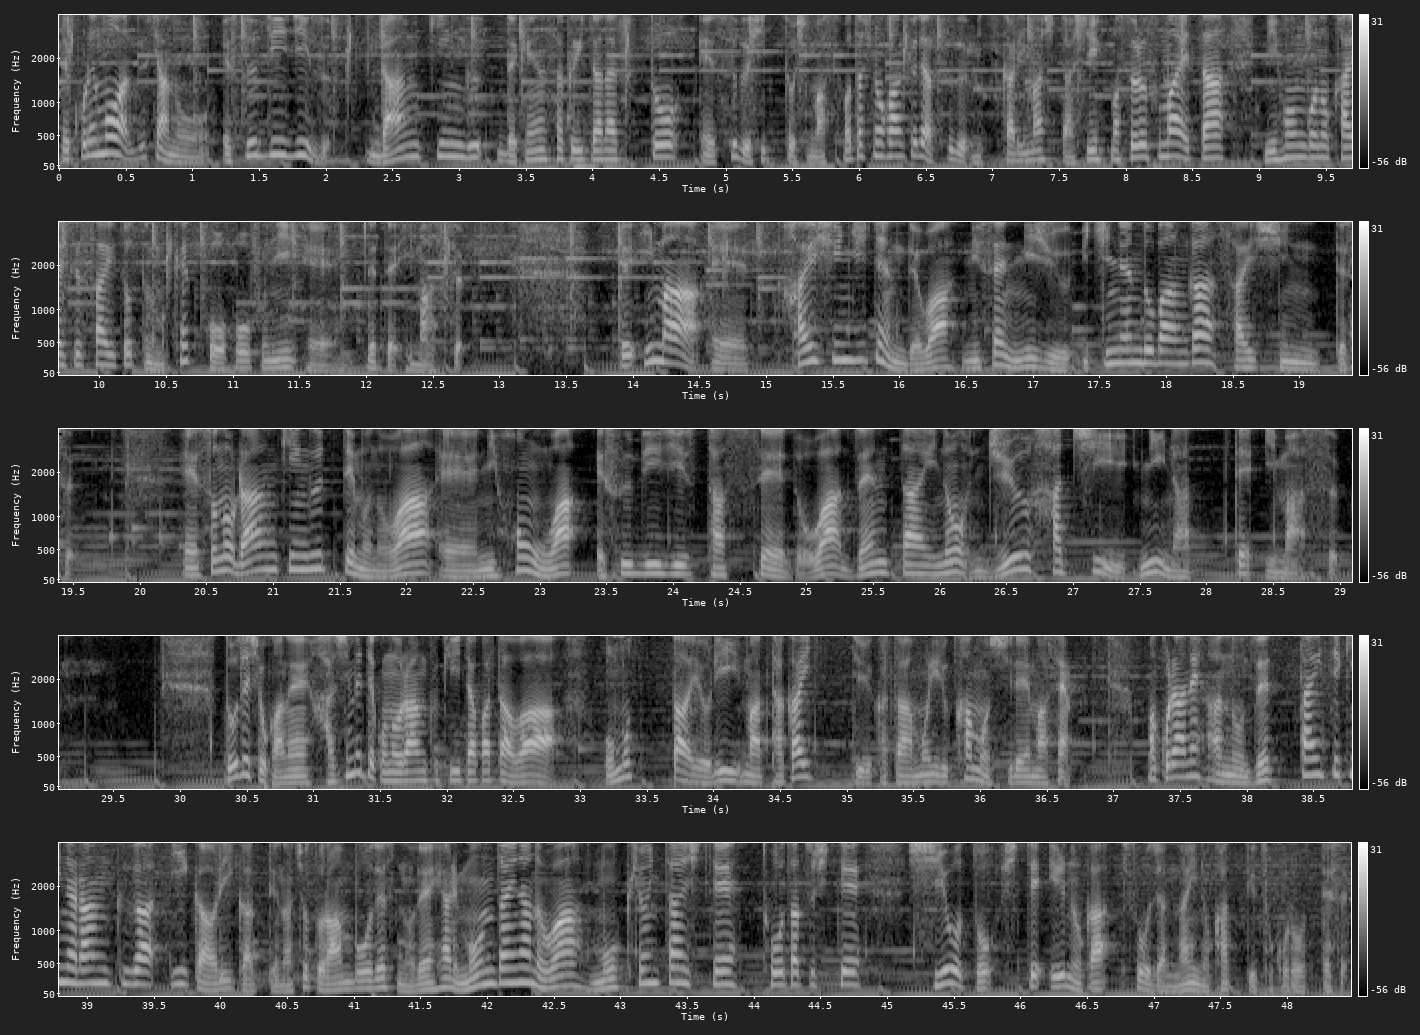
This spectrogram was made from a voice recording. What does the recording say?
でこれもぜひ SDGs ランキングで検索いただくと、えすぐヒットします。私の環境ではすぐ見つかりましたし、まあ、それを踏まえた日本語の解説サイトっていうのも結構豊富に、え、出ています。で今、えー、配信時点では2021年度版が最新です。そのランキングっていうものは、日本は SDGs 達成度は全体の18位になっています。どうでしょうかね初めてこのランク聞いた方は思ったよりまあ高いっていう方もいるかもしれません。まあ、これはねあの絶対的なランクがいいか悪いかっていうのはちょっと乱暴ですのでやはり問題なのは目標に対して到達してしようとしているのかそうじゃないのかっていうところです。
